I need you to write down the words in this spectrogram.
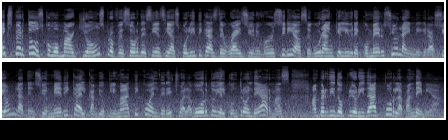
Expertos como Mark Jones, profesor de Ciencias Políticas de Rice University, aseguran que el libre comercio, la inmigración, la atención médica, el cambio climático, el derecho al aborto y el control de armas han perdido prioridad por la pandemia.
